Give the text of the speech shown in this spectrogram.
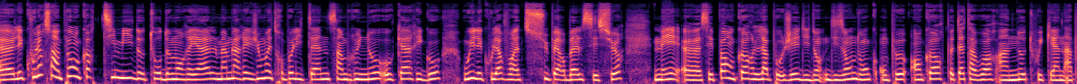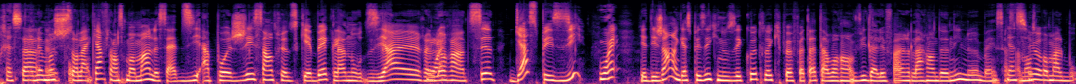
Euh, les couleurs sont un peu encore timides autour de Montréal, même la région métropolitaine, Saint-Bruno, Oka, Rigaud. Oui, les couleurs vont être super belles, c'est sûr, mais euh, c'est pas encore l'apogée, disons, disons. Donc, on peut encore peut-être avoir un autre week-end après ça. Là, moi, euh, je suis sur la carte en ce moment. Là, ça dit Apogée, Centre du Québec, Lanaudière, Ouais. Laurentide, Gaspésie. Ouais. Il y a des gens en Gaspésie qui nous écoutent, là, qui peuvent peut-être avoir envie d'aller faire de la randonnée. Là. Ben, ça s'annonce pas mal beau.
